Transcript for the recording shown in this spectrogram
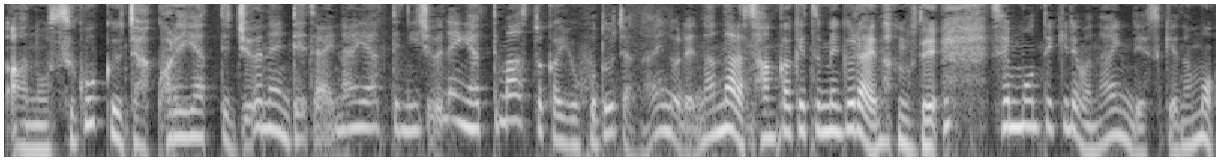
あの、すごく、じゃあこれやって10年デザイナーやって20年やってますとかいうほどじゃないので、なんなら3ヶ月目ぐらいなので、専門的ではないんですけども、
